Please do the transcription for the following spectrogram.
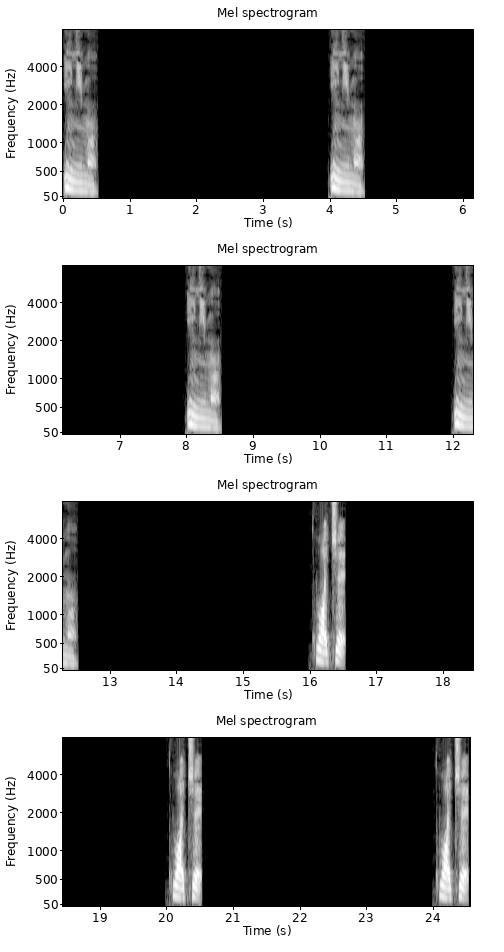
Inimo. Inimo. Inimo. Inimo. Coace. Coace. Coace.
